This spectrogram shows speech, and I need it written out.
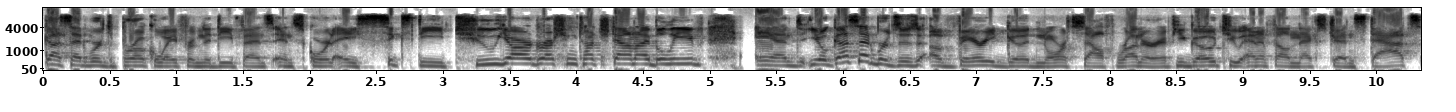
Gus Edwards broke away from the defense and scored a 62 yard rushing touchdown, I believe. And and, you know, Gus Edwards is a very good north south runner. If you go to NFL Next Gen Stats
